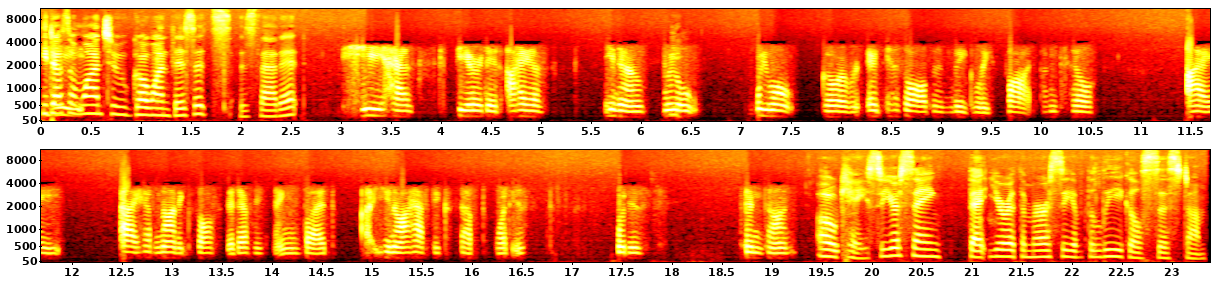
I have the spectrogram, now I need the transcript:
He doesn't He- want to go on visits? Is that it? He has feared it. I have, you know, we'll, we won't go over it. has all been legally fought until I, I have not exhausted everything, but, uh, you know, I have to accept what is what is been done. Okay, so you're saying that you're at the mercy of the legal system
